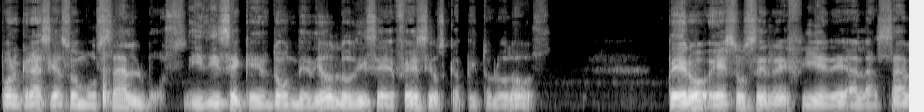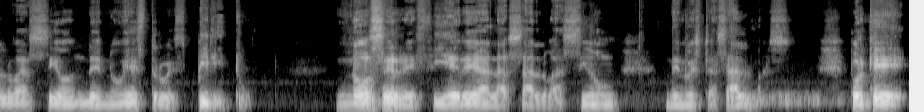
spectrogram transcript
por gracia somos salvos. Y dice que es don de Dios, lo dice Efesios capítulo 2. Pero eso se refiere a la salvación de nuestro espíritu. No se refiere a la salvación de nuestras almas. Porque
